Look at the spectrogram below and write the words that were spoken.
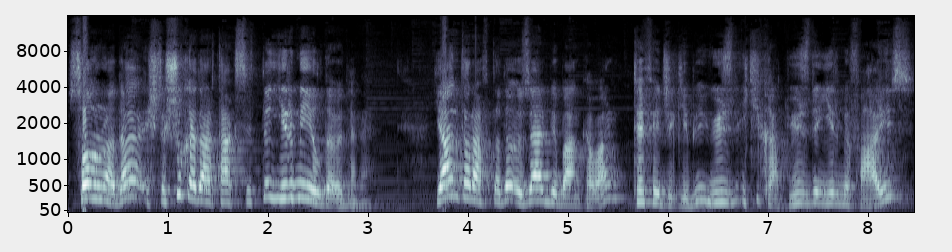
sonra da işte şu kadar taksitle 20 yılda ödeme. Yan tarafta da özel bir banka var, tefeci gibi, 2 kat, %20 faiz,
